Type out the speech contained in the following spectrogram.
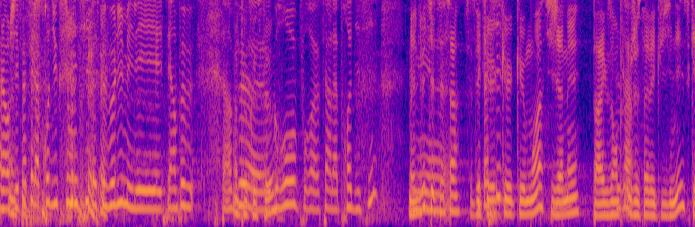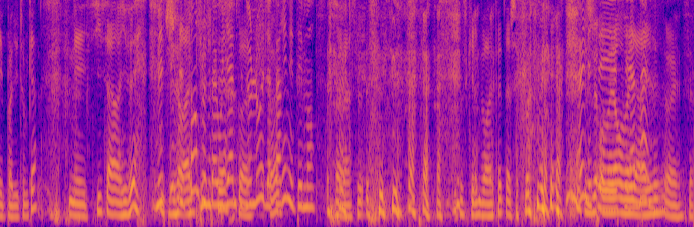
Alors j'ai pas fait la production ici parce que le volume il est- était un peu, c'était un, Un peu, peu euh, gros pour faire la prod ici. Mais, le but c'était euh, ça, c'était que, que, que moi, si jamais, par exemple, je savais cuisiner, ce qui n'est pas du tout le cas, mais si ça arrivait, Mais si c'est simple le ça, William, c'est de l'eau et de la Ouais. farine et tes mains. Voilà, c'est ce qu'elle me répète à chaque fois. Mais, Ah oui, mais c'est la base. Ouais, vrai.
